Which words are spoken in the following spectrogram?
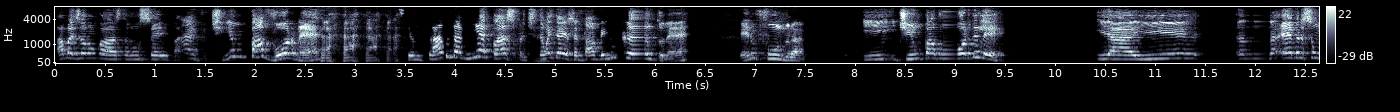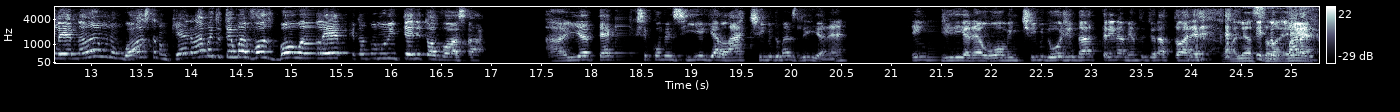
Ah, mas eu não gosto, não sei. Ah, eu tinha um pavor, né? Sentado na minha classe, para te ter uma ideia, eu sentava bem no canto, né? Bem no fundo lá. E, e tinha um pavor de ler. E aí Everson lê, não, não gosto, não quero. Ah, mas tu tem uma voz boa, lê, porque todo mundo entende tua voz, tá? Aí até que se convencia, ia lá tímido, mas lia, né? Quem diria, né? O homem tímido hoje dá treinamento de oratória. Olha só, é.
